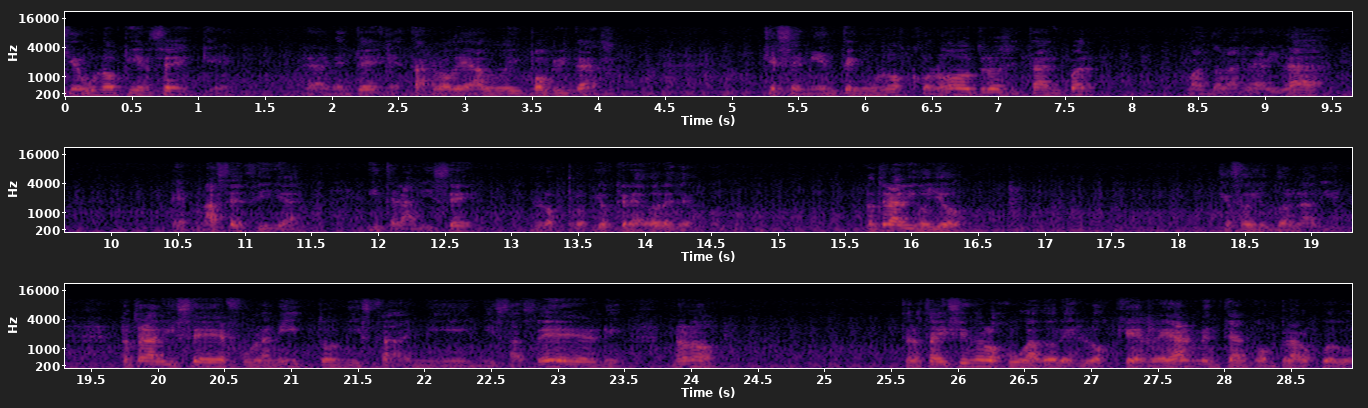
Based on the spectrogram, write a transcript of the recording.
que uno piense que realmente está rodeado de hipócritas que se mienten unos con otros y tal cual, cuando la realidad es más sencilla y te la dice los propios creadores del juego. No te la digo yo, que soy un don nadie. No te la dice fulanito, ni, ni, ni ni... No, no. Te lo están diciendo los jugadores, los que realmente han comprado el juego.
